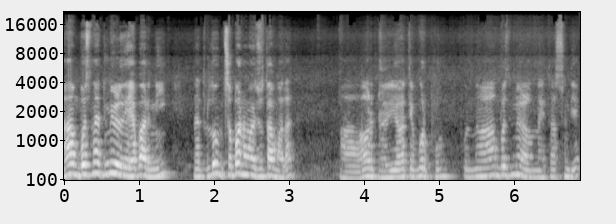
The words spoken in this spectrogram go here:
हा बस नाही मिळत ह्या बारनी नाही तर लोणचं बनवायचं होतं आम्हाला. ऑर्डर होते भरपूर. पण आंबच मिळाला नाही तर असून द्या.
